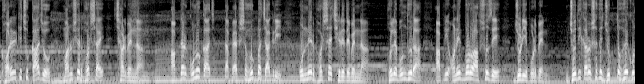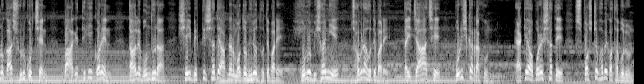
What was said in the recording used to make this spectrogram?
ঘরের কিছু কাজও মানুষের ভরসায় ছাড়বেন না। আপনার কোনো কাজ তা ব্যবসা হোক বা চাকরি অন্যের ভরসায় ছেড়ে দেবেন না। হলে বন্ধুরা, আপনি অনেক বড় আফসোসে জড়িয়ে পড়বেন। যদি কারোর সাথে যুক্ত হয়ে কোনো কাজ শুরু করছেন বা আগের থেকেই করেন, তাহলে বন্ধুরা, সেই ব্যক্তির সাথে আপনার মতবিরোধ হতে পারে। কোনো বিষয় নিয়ে ঝগড়া হতে পারে। তাই যা আছে, পরিষ্কার রাখুন। একে অপরের সাথে স্পষ্টভাবে কথা বলুন।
